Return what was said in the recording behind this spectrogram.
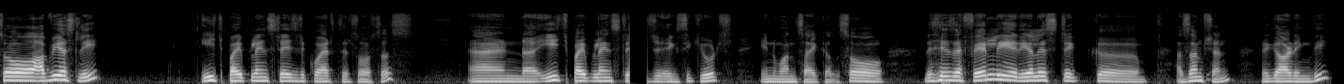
So, obviously, each pipeline stage requires resources and uh, each pipeline stage executes in one cycle. So, this is a fairly realistic uh, assumption regarding the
